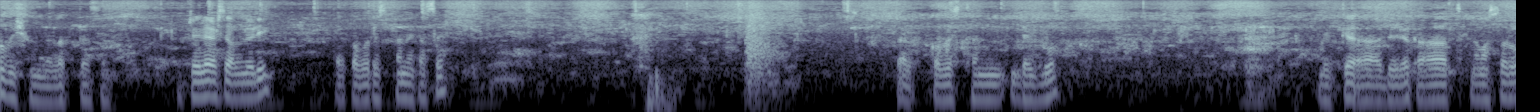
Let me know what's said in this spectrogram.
খুবই সুন্দর লাগতেছে। চলে আসছে অলরেডি তার কবরস্থানের কাছে। তার কবরস্থান দেখব। দেখতে দুই রেখাত নামাজ পড়ব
